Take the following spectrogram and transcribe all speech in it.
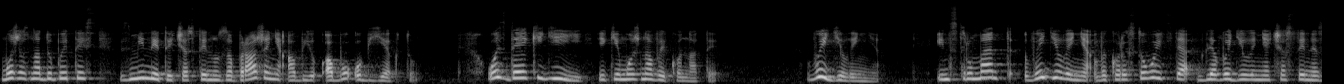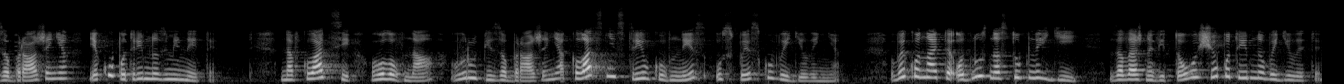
може знадобитись змінити частину зображення або- об'єкту. Ось деякі дії, які можна виконати. Виділення. Інструмент виділення використовується для виділення частини зображення, яку потрібно змінити. На вкладці Головна в групі зображення класніть стрілку вниз у списку виділення. Виконайте одну з наступних дій, залежно від того, що потрібно виділити.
